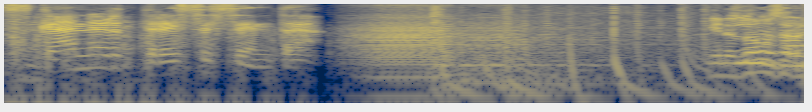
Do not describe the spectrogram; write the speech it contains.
Scanner 360. Y nos vamos, a...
